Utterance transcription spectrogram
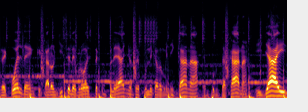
Recuerden que Carol G celebró este cumpleaños en República Dominicana, en Punta Cana, y ya ahí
